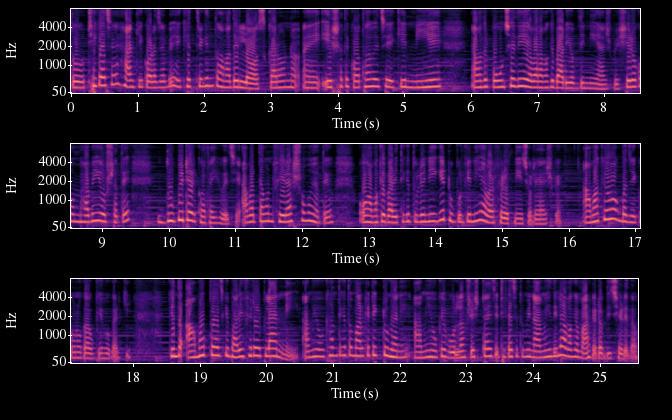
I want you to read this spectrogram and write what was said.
তো ঠিক আছে, আর কি করা যাবে? এক্ষেত্রে কিন্তু আমাদের লস কারণ এর সাথে কথা হয়েছে, একে নিয়ে আমাদের পৌঁছে দিয়ে আবার আমাকে বাড়ি অবধি নিয়ে আসবে। সেরকমভাবেই ওর সাথে দুপিটের কথাই হয়েছে। আবার তেমন ফেরার সময়তেও ও আমাকে বাড়ি থেকে তুলে নিয়ে গিয়ে টুপুরকে নিয়ে আবার ফেরত নিয়ে চলে আসবে। আমাকেও হোক বা যে কোনো কাউকে হোক আর কি। কিন্তু আমার তো আজকে বাড়ি ফেরার প্ল্যান নেই। আমি ওখান থেকে তো মার্কেটে একটুখানি। আমি ওকে বললাম শেষটায় যে, ঠিক আছে, তুমি নামিয়ে দিলে আমাকে মার্কেট অব্দি ছেড়ে দাও।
